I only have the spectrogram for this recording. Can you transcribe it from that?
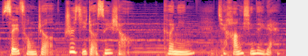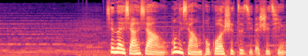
随从者、知己者虽少，可您却航行的远。现在想想，梦想不过是自己的事情，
